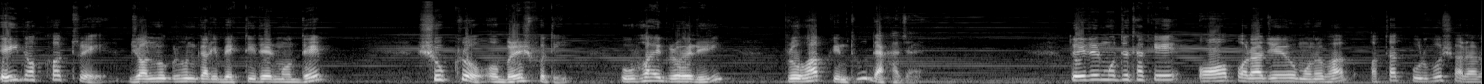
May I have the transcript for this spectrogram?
এই নক্ষত্রে জন্মগ্রহণকারী ব্যক্তিদের মধ্যে শুক্র ও বৃহস্পতি উভয় গ্রহেরই প্রভাব কিন্তু দেখা যায়। তো এদের মধ্যে থাকে অপরাজেয় মনোভাব, অর্থাৎ পূর্বসারার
